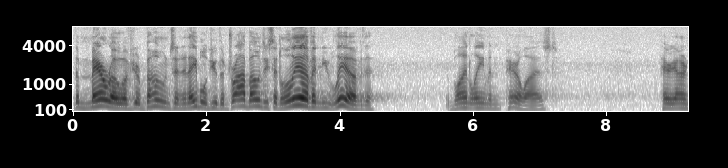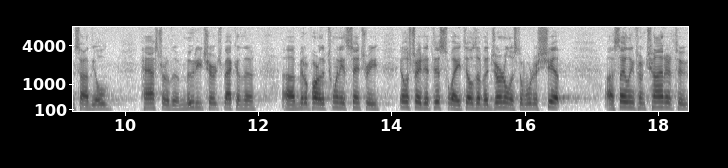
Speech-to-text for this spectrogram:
the marrow of your bones and enabled you. The dry bones, he said, live, and you lived. You're blind, lame, and paralyzed. Harry Ironside, the old pastor of the Moody Church back in the uh, middle part of the 20th century, illustrated it this way. He tells of a journalist aboard a ship uh, sailing from China to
